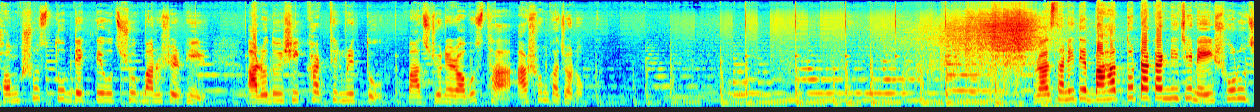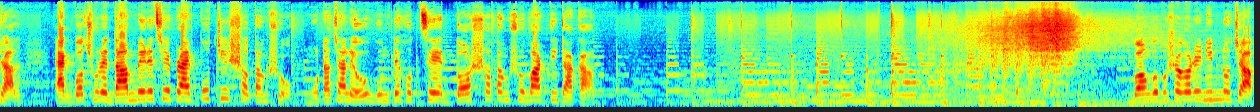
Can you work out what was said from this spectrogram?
ধ্বংসস্তূপ দেখতে উৎসুক মানুষের ভিড়। আরও দুই শিক্ষার্থীর মৃত্যু। পাঁচজনের অবস্থা আশঙ্কাজনক। রাজধানীতে বাহাত্তর টাকার নিচে নেই সরু চাল। এক বছরে দাম বেড়েছে প্রায় পঁচিশ শতাংশ। মোটা চালেও গুনতে হচ্ছে দশ শতাংশ বাড়তি টাকা। বঙ্গোপসাগরে নিম্নচাপ,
